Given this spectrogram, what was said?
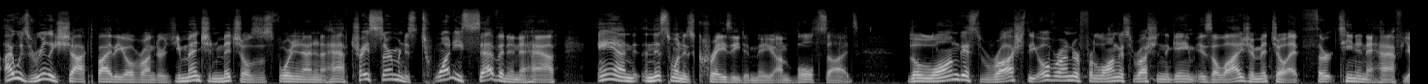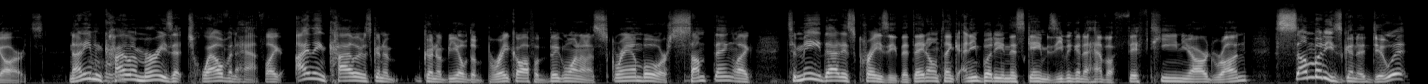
I was really shocked by the over-unders. You mentioned Mitchell's is 49 and a half. Trey Sermon is 27 and a half. And and this one is crazy to me on both sides. The longest rush, the over under for longest rush in the game is Elijah Mitchell at 13 and a half yards. Not even mm-hmm. Kyler Murray's at 12 and a half. Like I think Kyler's going to going to be able to break off a big one on a scramble or something. Like to me that is crazy that they don't think anybody in this game is even going to have a 15-yard run. Somebody's going to do it.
